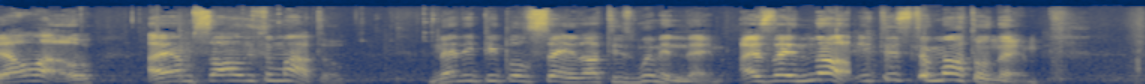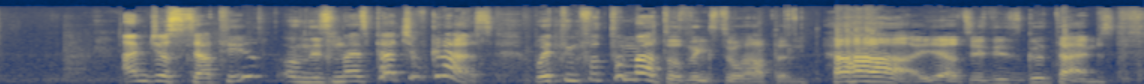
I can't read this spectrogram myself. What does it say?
Hello, I am Sally Tomato. Many people say that is women name. I say no, it is tomato name. I'm just sat here on this nice patch of grass, waiting for tomato things to happen. Haha, yes, it is good times.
